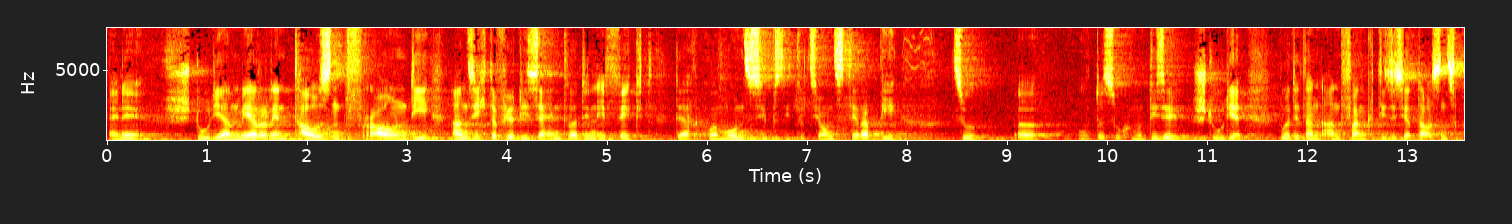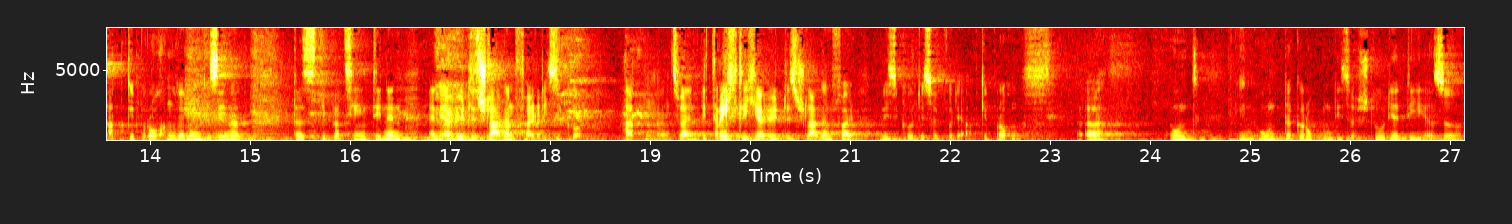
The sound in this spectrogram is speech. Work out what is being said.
Eine Studie an mehreren tausend Frauen, die an sich dafür designt war, den Effekt der Hormonsubstitutionstherapie zu äh, untersuchen. Und diese Studie wurde dann Anfang dieses Jahrtausends abgebrochen, wenn man gesehen hat, dass die Patientinnen ein erhöhtes Schlaganfallrisiko hatten. Und zwar ein beträchtlich erhöhtes Schlaganfallrisiko, deshalb wurde abgebrochen. Äh, und in Untergruppen dieser Studie, die also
